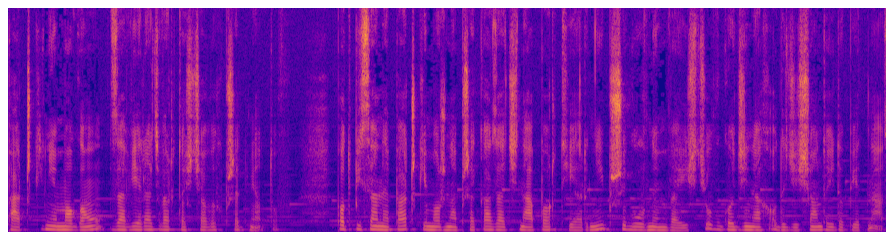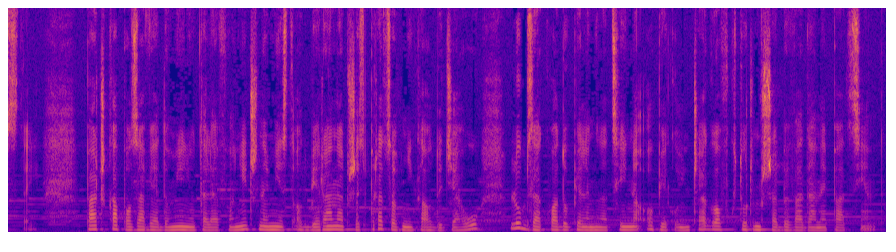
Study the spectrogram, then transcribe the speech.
Paczki nie mogą zawierać wartościowych przedmiotów. Podpisane paczki można przekazać na portierni przy głównym wejściu w godzinach od 10 do 15. Paczka po zawiadomieniu telefonicznym jest odbierana przez pracownika oddziału lub zakładu pielęgnacyjno-opiekuńczego, w którym przebywa dany pacjent.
